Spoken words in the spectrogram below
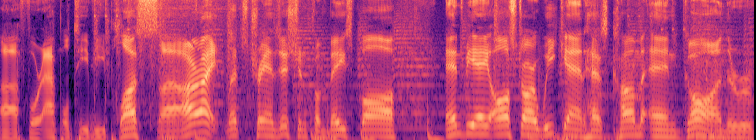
uh, for Apple TV Plus. Uh, all right, let's transition from baseball. NBA All Star Weekend has come and gone. The,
